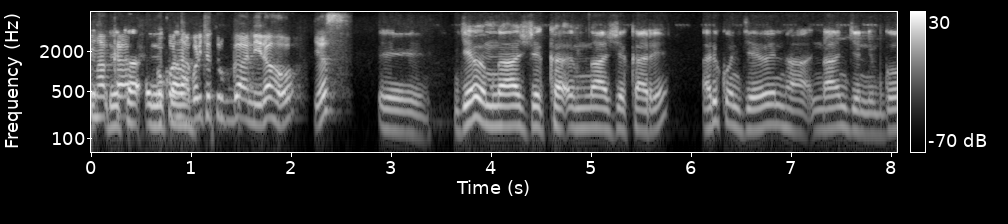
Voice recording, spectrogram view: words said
impaka kuko ntabwo ari cyo turi kuganiraho. Yes? Eh, njyewe mwaje ka- mwaje kare. Ariko nta nanjye ni bwo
